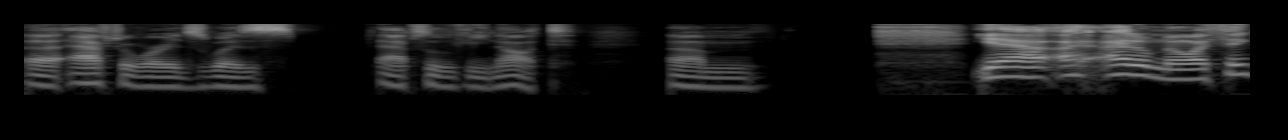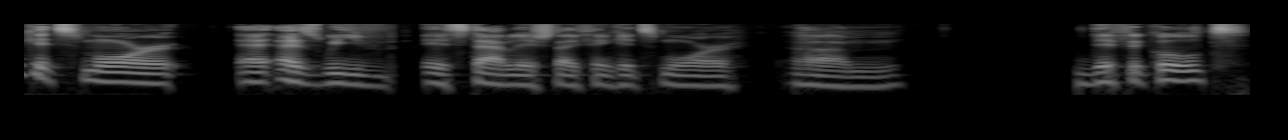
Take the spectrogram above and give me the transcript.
uh, afterwards, was absolutely not. Um, yeah, I, I don't know. I think it's more as we've established. I think it's more um, difficult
